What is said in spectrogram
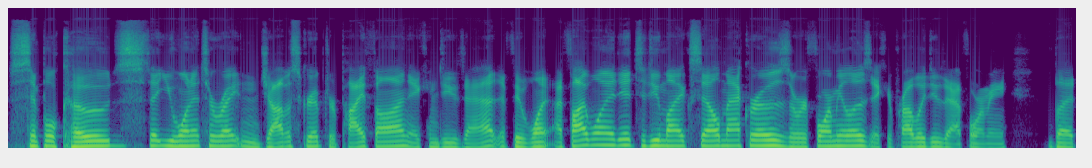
simple codes that you want it to write in javascript or python it can do that. If it want if i wanted it to do my excel macros or formulas it could probably do that for me. But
